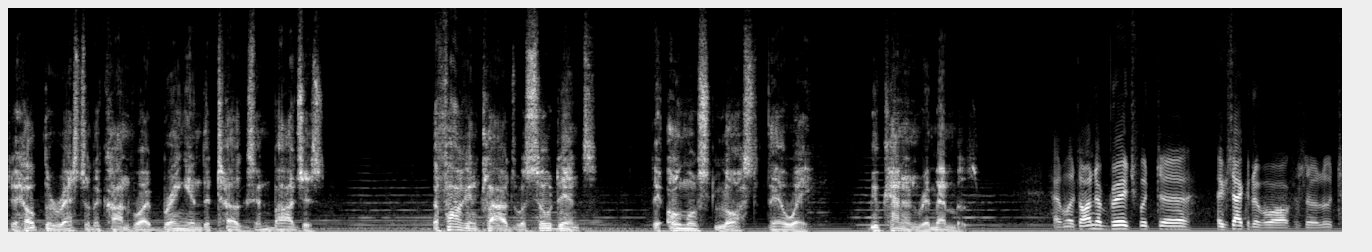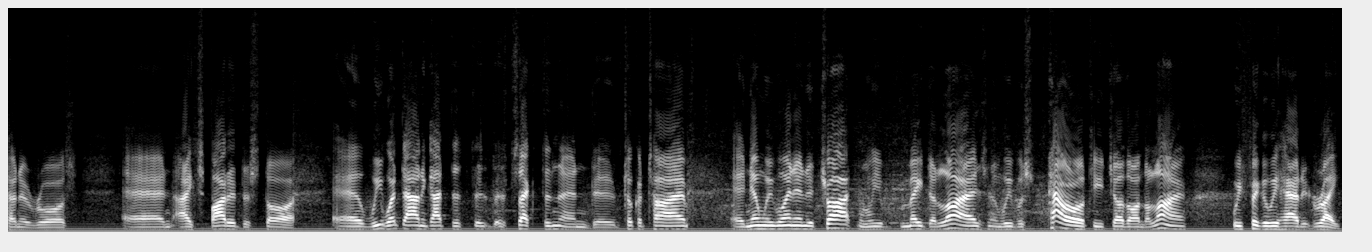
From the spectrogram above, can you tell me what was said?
to help the rest of the convoy bring in the tugs and barges. The fog and clouds were so dense, they almost lost their way. Buchanan remembers. I was on the bridge with the executive officer, Lieutenant Ross, and I spotted the star. Uh, we went down and got the, the, the sextant and uh, took a time, and then we went in the chart and we made the lines, and we was parallel to each other on the line. We figured we had it right,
